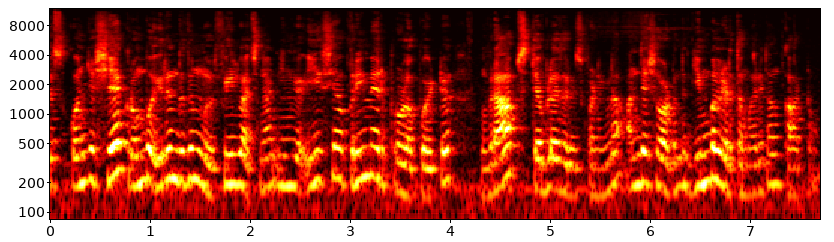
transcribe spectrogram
ப்ளஸ் கொஞ்சம் ஷேக் ரொம்ப இருந்ததுன்னு உங்களுக்கு ஃபீல் ஆச்சுன்னா நீங்கள் ஈஸியாக ப்ரீமியர் ப்ரோவில் போயிட்டு ராப் ஸ்டெபிளைசர் யூஸ் பண்ணிங்கன்னா அந்த ஷாட் வந்து கிம்பல் எடுத்த மாதிரி தான் காட்டும்.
